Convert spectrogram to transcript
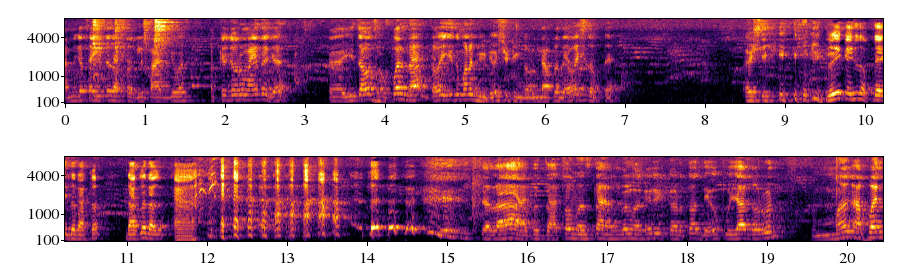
आम्ही कसं इथंच असतो आपले पाच दिवस पक्के करू माहिती आहे का? ही जेव्हा झोपल ना तेव्हा ही तुम्हाला व्हिडिओ शूटिंग करून दाखवतो तेव्हा अशी झोपते? अशी. रुई कशी झोपते एकदा दाखव. दाखव दाखव. चला आता जातो मस्त अंघोळ वगैरे करतो देवपूजा करून. मग आपण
